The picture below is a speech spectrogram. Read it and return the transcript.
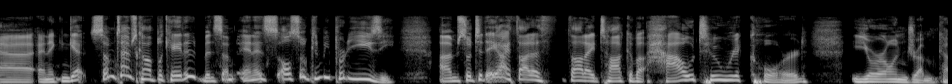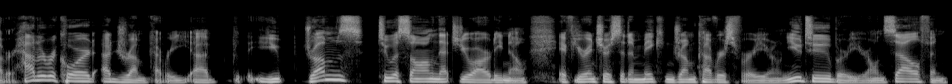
uh, and it can get sometimes complicated, but some, and it's also can be pretty easy. Um, so today I thought I thought I'd talk about how to record your own drum cover, how to record a drum cover. Uh, you drums to a song that you already know. If you're interested in making drum covers for your own YouTube or your own self, and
